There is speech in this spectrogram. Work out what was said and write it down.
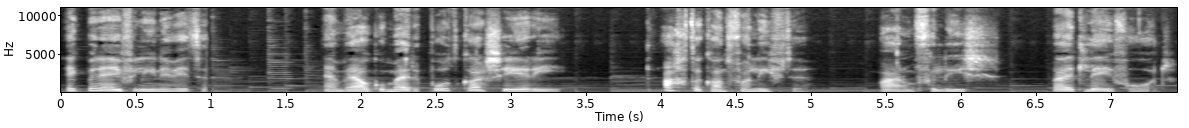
ik ben Eveline Witte en welkom bij de podcastserie De Achterkant van Liefde, waarom verlies bij het leven hoort.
